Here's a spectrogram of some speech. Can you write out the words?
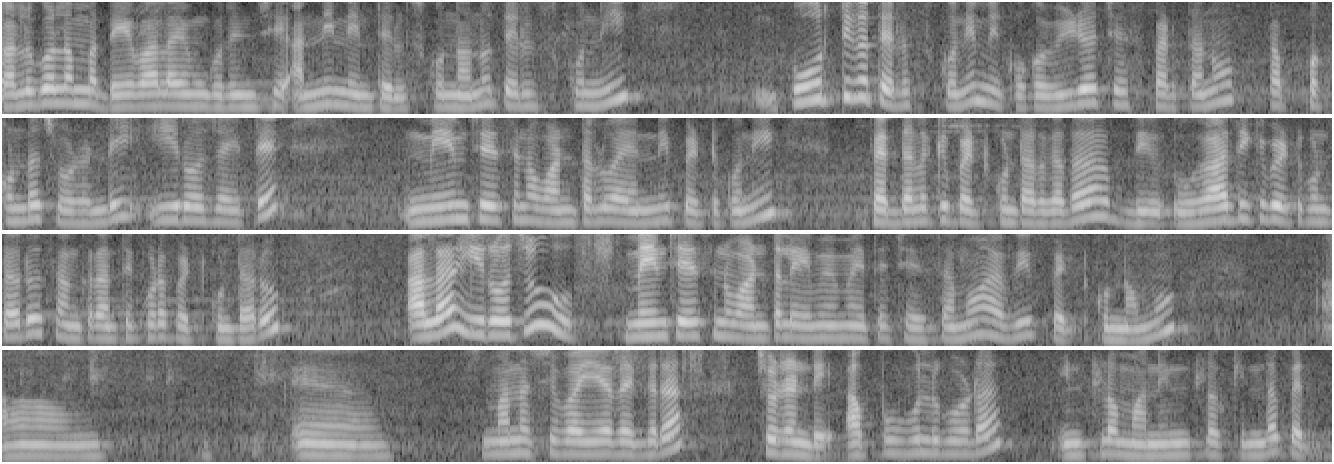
కలుగోలమ్మ దేవాలయం గురించి అన్నీ నేను తెలుసుకున్నాను. తెలుసుకుని పూర్తిగా తెలుసుకొని మీకు ఒక వీడియో చేసి పెడతాను. తప్పకుండా చూడండి. ఈరోజైతే మేము చేసిన వంటలు అవన్నీ పెట్టుకొని పెద్దలకి పెట్టుకుంటారు కదా ఉగాదికి పెట్టుకుంటారు సంక్రాంతికి కూడా పెట్టుకుంటారు. అలా ఈరోజు మేము చేసిన వంటలు ఏమేమైతే చేసామో అవి పెట్టుకున్నాము. మన శివయ్య దగ్గర చూడండి ఆ పువ్వులు కూడా ఇంట్లో మన ఇంట్లో కింద పెద్ద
